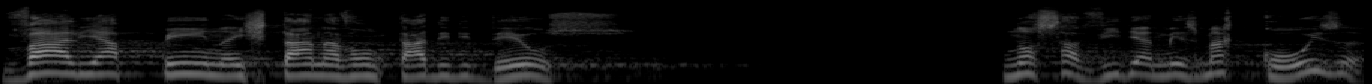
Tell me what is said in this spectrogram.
Vale a pena estar na vontade de Deus. Nossa vida é a mesma coisa.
